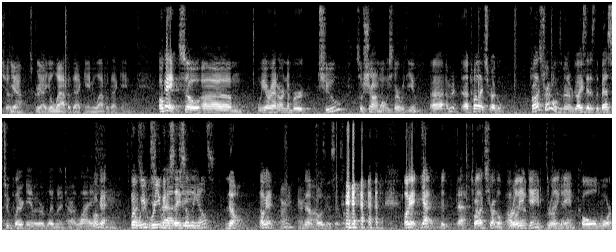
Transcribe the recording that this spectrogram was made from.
each other. Yeah, it's great. yeah, you'll laugh at that game. You'll laugh with that game. Okay, so um, we are at our number two. So Sean, why don't we start with you? Uh, I'm gonna uh, Twilight Struggle. Twilight Struggle. Is. Like I said, it's the best two-player game I've ever played in my entire life. Okay, It's but we, were you going to say something else? No, Okay, all right, all right. no, I wasn't gonna say something. okay, yeah, the Yeah. Twilight Struggle, Oh, brilliant yeah. game, It's a great brilliant game. game. Cold War,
